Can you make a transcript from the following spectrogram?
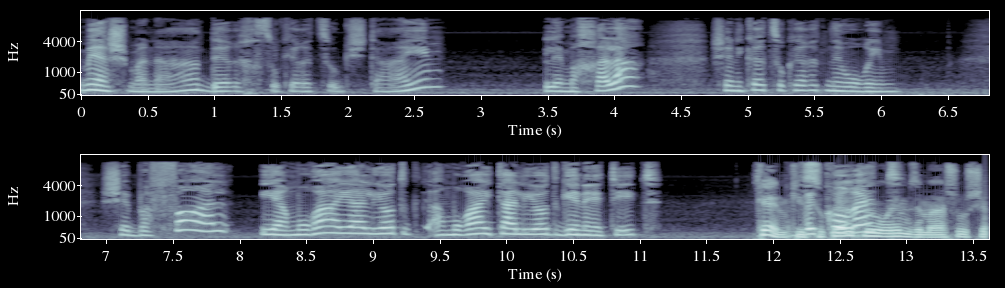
מהשמנה דרך סוכרת סוג 2 למחלה שנקראת סוכרת נעורים, שבפועל היא אמורה, היה להיות, אמורה הייתה להיות גנטית, כן, כי וקוראת- סוכרת נעורים זה משהו ש,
